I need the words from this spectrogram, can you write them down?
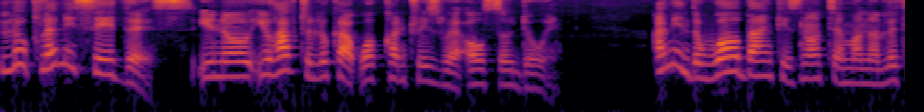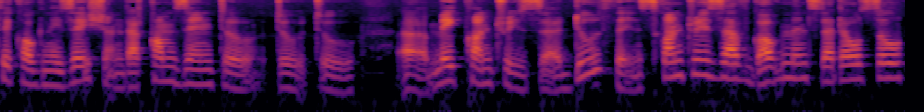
look, let me say this. You know, you have to look at what countries were also doing. I mean, the World Bank is not a monolithic organization that comes in to, to, to uh, make countries uh, do things. Countries have governments that also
